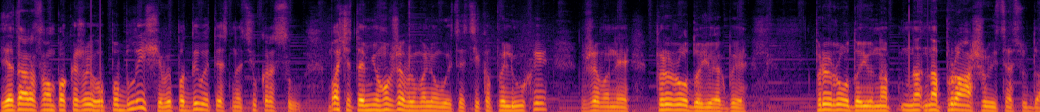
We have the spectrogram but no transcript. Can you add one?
Я зараз вам покажу його поближче, ви подивитесь на цю красу. Бачите, в нього вже вимальовуються ці капелюхи, вже вони природою, якби природою на- на- напрашуються сюди.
